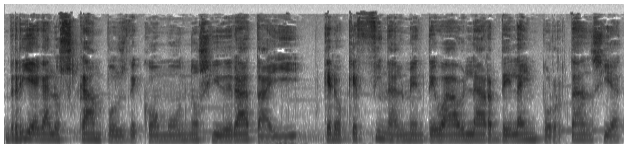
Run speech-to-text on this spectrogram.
riega los campos, de cómo nos hidrata y creo que finalmente va a hablar de la importancia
